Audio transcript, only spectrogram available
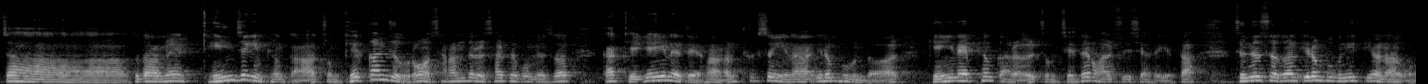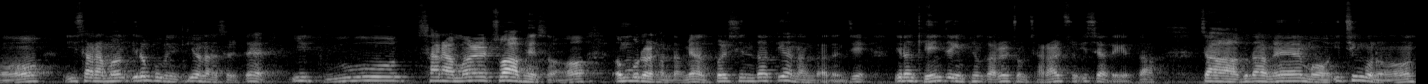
자, 그 다음에 개인적인 평가, 좀 객관적으로 사람들을 살펴보면서 각 개개인에 대한 특성이나 이런 부분들, 개인의 평가를 좀 제대로 할 수 있어야 되겠다. 저 녀석은 이런 부분이 뛰어나고, 이 사람은 이런 부분이 뛰어났을 때, 이 두 사람을 조합해서 업무를 한다면 훨씬 더 뛰어난다든지, 이런 개인적인 평가를 좀 잘할 수 있어야 되겠다. 자, 그 다음에 뭐 이 친구는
